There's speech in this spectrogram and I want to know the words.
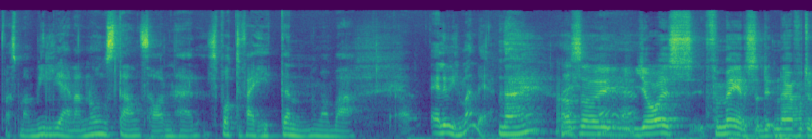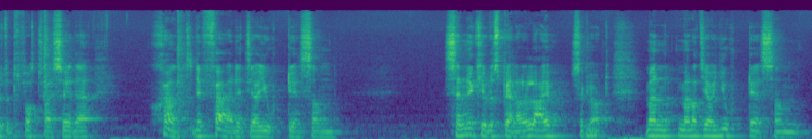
Fast man vill gärna någonstans ha den här Spotify-hitten. och Man bara... Eller vill man det? Nej, alltså jag är, för mig är det så, när jag fått ut det på Spotify så är det skönt, det är färdigt, jag har gjort det som... Sen är det kul att spela det live såklart. Men, men att jag har gjort det som,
